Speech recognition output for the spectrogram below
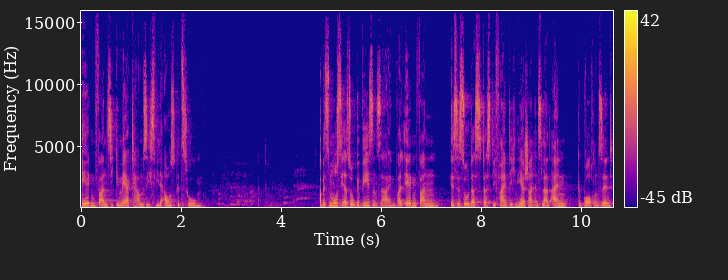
irgendwann sie gemerkt haben, sie ist wieder ausgezogen. Aber es muss ja so gewesen sein, weil irgendwann ist es so, dass, dass die feindlichen Herrscher ins Land eingebrochen sind,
